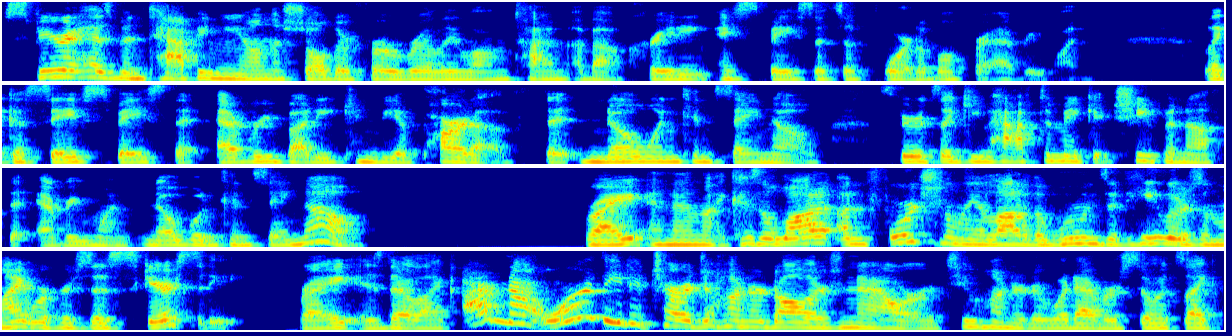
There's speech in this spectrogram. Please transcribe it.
spirit has been tapping me on the shoulder for a really long time about creating a space that's affordable for everyone. Like a safe space that everybody can be a part of, that no one can say no. Spirit's like, you have to make it cheap enough that everyone, no one can say no. Right. And I'm like, because a lot of, unfortunately, a lot of the wounds of healers and light workers is scarcity, right? Is they're like, I'm not worthy to charge a hundred dollars an hour or 200 or whatever. So it's like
